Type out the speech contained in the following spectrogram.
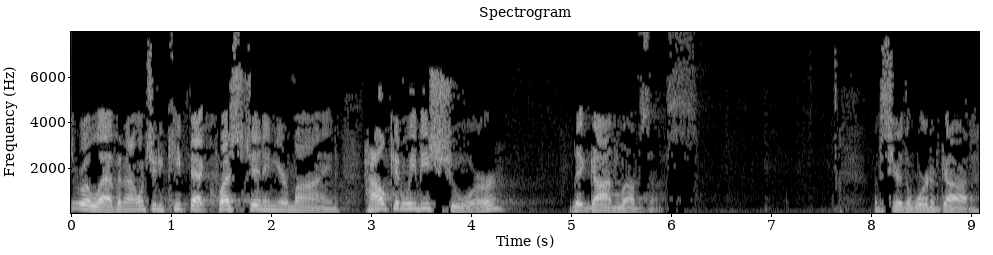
through 11. I want you to keep that question in your mind. How can we be sure that God loves us? Let us hear the word of God.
